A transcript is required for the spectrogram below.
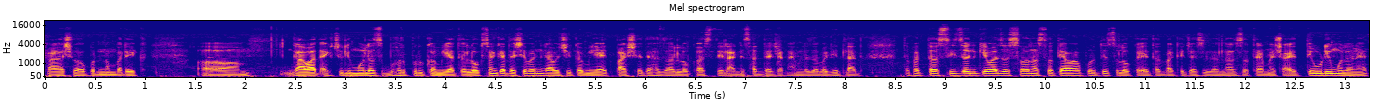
शाळा शिवापूर नंबर एक. गावात ॲक्च्युली मुलंच भरपूर कमी आहेत. लोकसंख्या तशी पण गावची कमी आहेत. पाचशे ते हजार लोक असतील आणि सध्याच्या टाईमला जर बघितलात तर फक्त सीझन किंवा जर सण असतं तेव्हापुरतीच लोक येतात बाकीच्या सीझनला असतं त्यामुळे शाळेत तेवढी मुलं नाहीत.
